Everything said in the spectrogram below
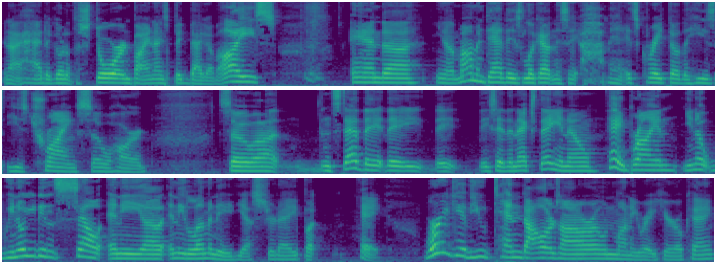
and I had to go to the store and buy a nice big bag of ice and uh, you know, mom and dad they just look out and they say, "Ah, oh, man, it's great though that he's he's trying so hard." So uh, instead, they, they they they say the next day, you know, "Hey, Brian, you know, we know you didn't sell any uh, any lemonade yesterday, but hey, we're gonna give you ten dollars on our own money right here, okay?"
